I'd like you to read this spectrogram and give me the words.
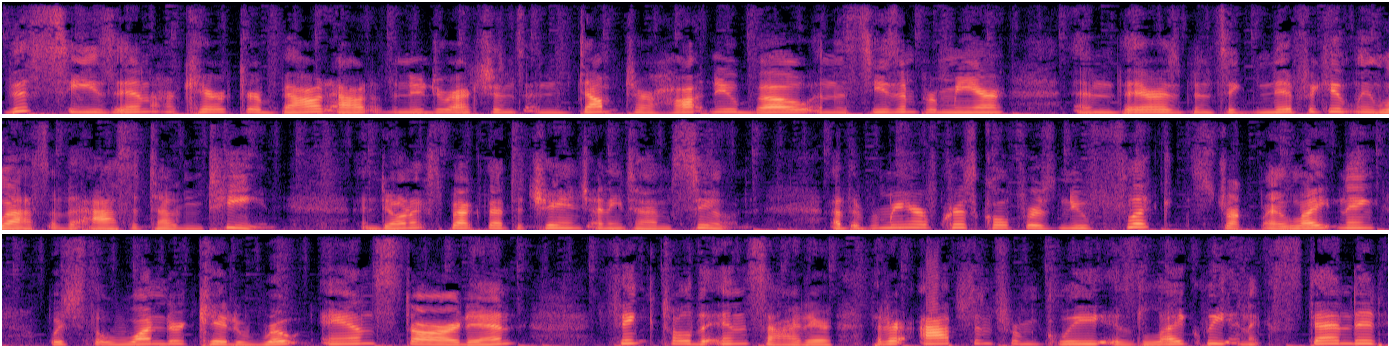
this season her character bowed out of the New Directions and dumped her hot new beau in the season premiere, and there has been significantly less of the acid-tugging teen, and don't expect that to change anytime soon. At the premiere of Chris Colfer's new flick, Struck by Lightning, which the Wonder Kid wrote and starred in, Fink told The Insider that her absence from Glee is likely an extended,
